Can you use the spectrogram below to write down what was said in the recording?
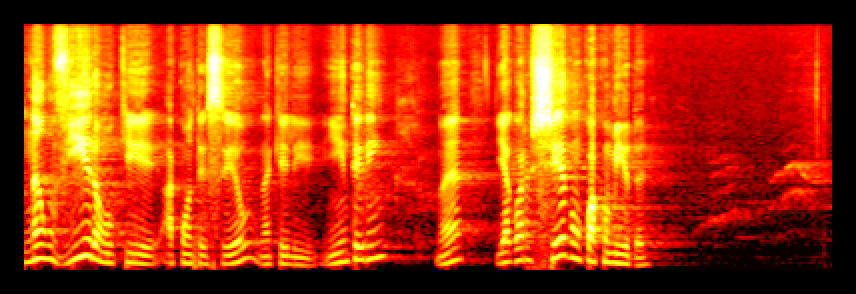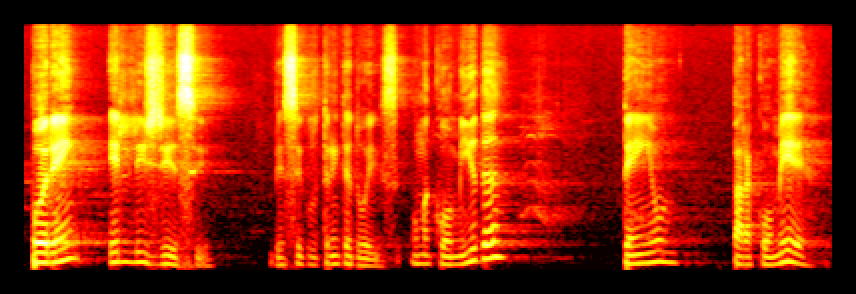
não viram o que aconteceu naquele ínterim, né? E agora chegam com a comida. Porém, ele lhes disse, versículo 32, uma comida tenho para comer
